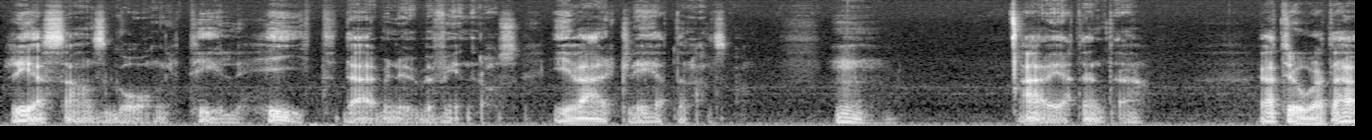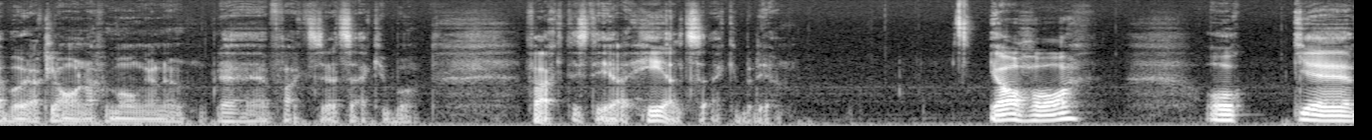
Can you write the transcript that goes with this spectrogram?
resans gång till hit där vi nu befinner oss. I verkligheten alltså. Mm. Jag vet inte. Jag tror att det här börjar klarna för många nu. Det är jag faktiskt rätt säker på. Faktiskt är jag helt säker på det. Jaha, och Eh,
